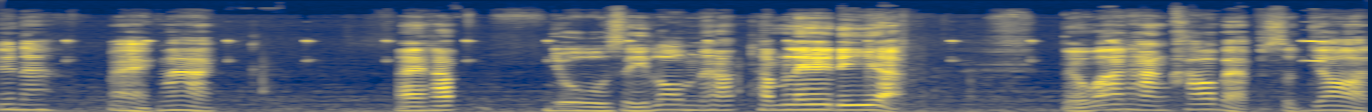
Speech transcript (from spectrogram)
ด้วยนะ แปลกมาก ไปครับ อยู่สีลมนะครับทำเลดีอะ่ะ แต่ว่าทางเข้าแบบสุดยอด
